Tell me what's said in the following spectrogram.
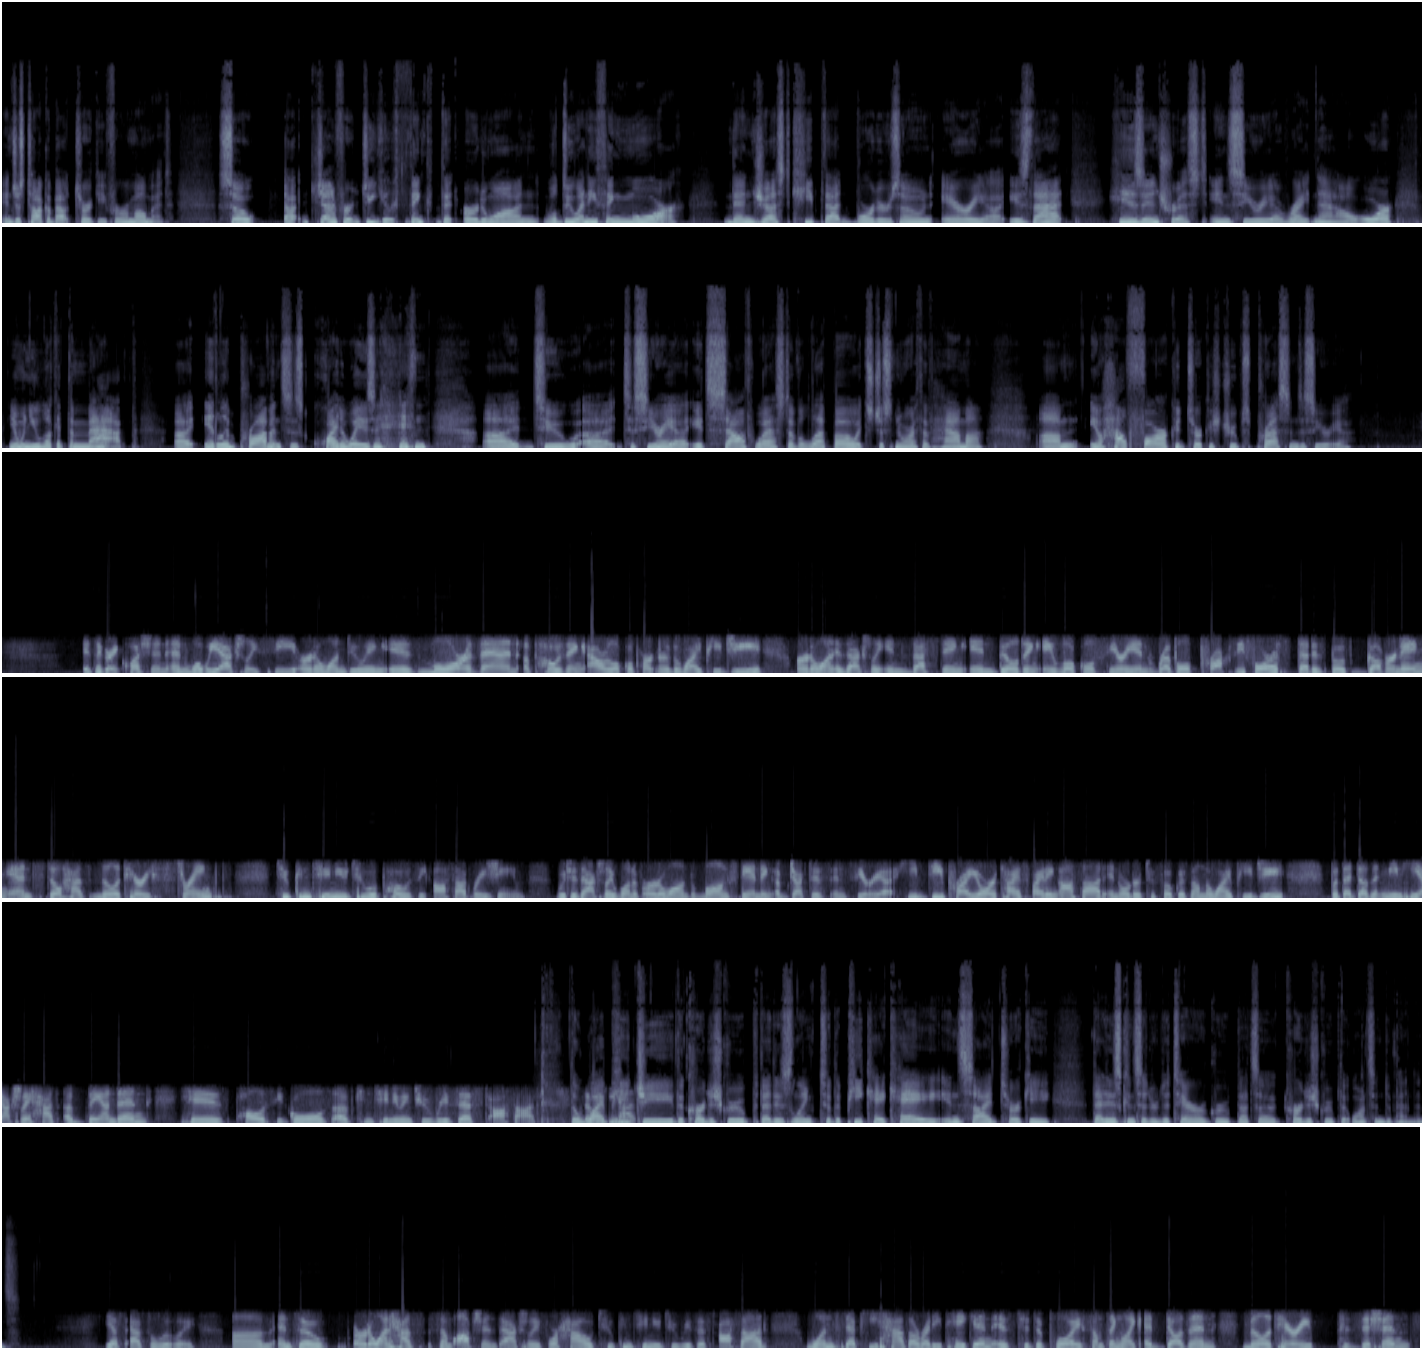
and just talk about Turkey for a moment. So, uh, Jennifer, do you think that Erdogan will do anything more than just keep that border zone area? Is that his interest in Syria right now? Or, you know, when you look at the map, uh, Idlib province is quite a ways in uh, to uh, to Syria. It's southwest of Aleppo. It's just north of Hama. Um, you know, how far could Turkish troops press into Syria? It's a great question, and what we actually see Erdogan doing is more than opposing our local partner, the YPG. Erdogan is actually investing in building a local Syrian rebel proxy force that is both governing and still has military strength to continue to oppose the Assad regime, which is actually one of Erdogan's long-standing objectives in Syria. He deprioritized fighting Assad in order to focus on the YPG, but that doesn't mean he actually has abandoned his policy goals of continuing to resist Assad. The so YPG, has, the Kurdish group that is linked to the PKK inside Turkey, that is considered a terror group. That's a Kurdish group that wants independence. Yes, absolutely. Um, and so Erdogan has some options actually for how to continue to resist Assad. One step he has already taken is to deploy something like a dozen military positions,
